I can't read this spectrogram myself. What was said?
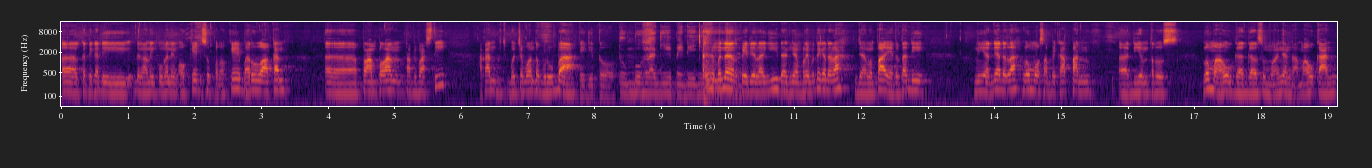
eh, ketika di dengan lingkungan yang oke, disupport oke, baru lo akan eh, pelan-pelan tapi pasti akan mencoba untuk berubah kayak gitu. tumbuh lagi PD-nya Bener, pede lagi dan yang paling penting adalah jangan lupa yaitu tadi. Niatnya adalah lo mau sampai kapan eh, diem terus lo mau gagal semuanya nggak mau kan?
